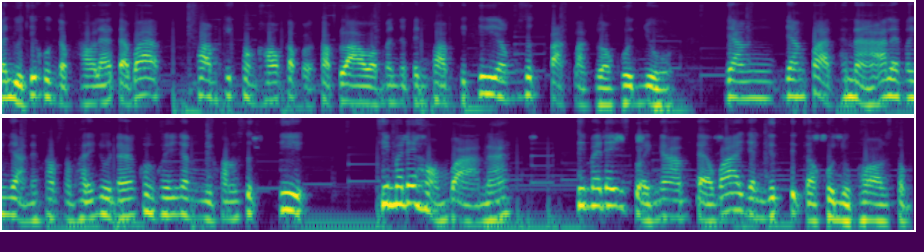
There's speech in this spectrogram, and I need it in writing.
มันอยู่ที่คุณกับเขาแล้ว แต่ว่าความคิดของเขากับกับเราอะมันจะเป็นความคิดที่ยังรู้สึกปักหลักอยู่กับคุณอยู่ ยังยังปรารถนาอะไรบางอย่างในความสัมพันธ์นี้อยู่นะคนคนนี้ยังมีความรู้สึกที่ที่ไม่ได้หอมหวานนะ ที่ไม่ได้สวยงาม แต่ว่ายังยึดติดกับคุณอยู่พอสม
